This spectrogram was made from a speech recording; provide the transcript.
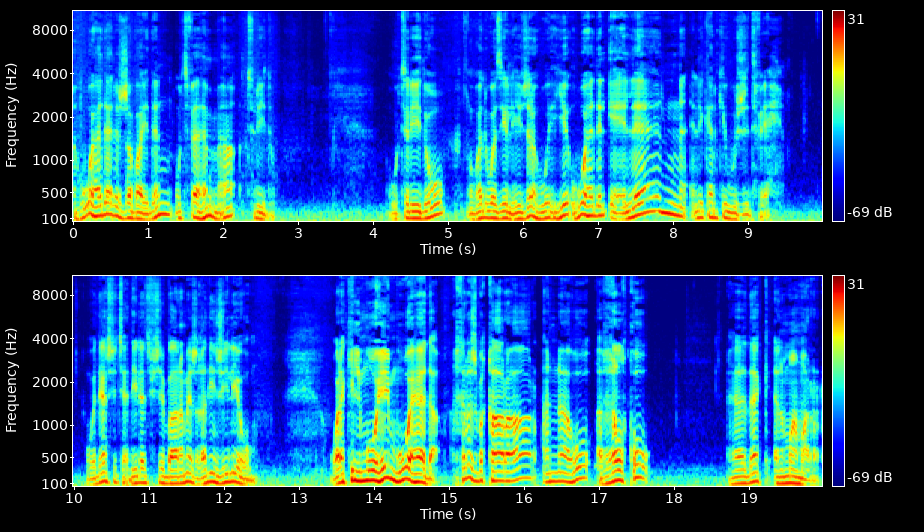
هو هذا اللي جا بايدن وتفاهم مع تريدو. وتريدو وهذا وزير الهجرة هو هو هذا الإعلان اللي كان كيوجد فيه. هو دار شي تعديلات في شي برامج غادي نجي ليهم. ولكن المهم هو هذا. خرج بقرار أنه غلقوا هذاك الممر.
